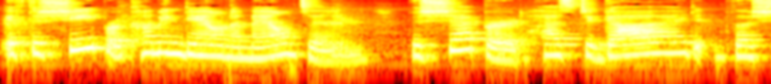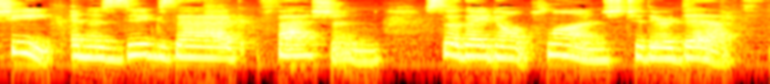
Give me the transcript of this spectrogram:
If the sheep are coming down a mountain, the shepherd has to guide the sheep in a zigzag fashion so they don't plunge to their death.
